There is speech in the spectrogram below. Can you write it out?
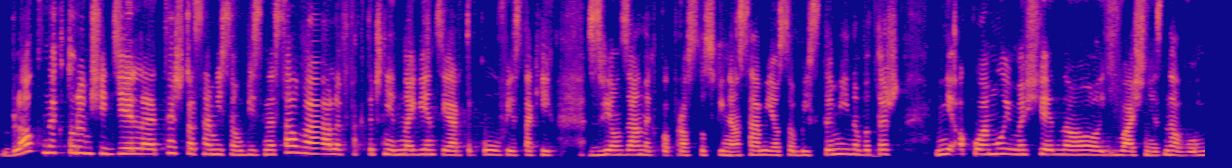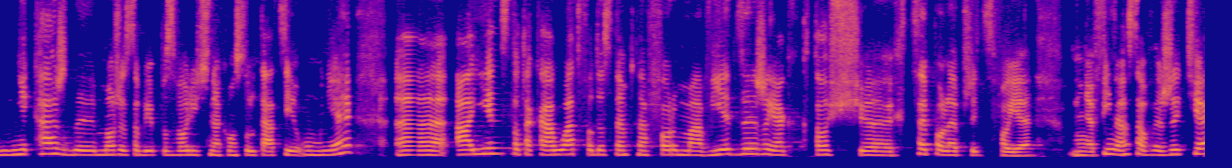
blog, na którym się dzielę. Też czasami są biznesowe, ale faktycznie najwięcej artykułów jest takich związanych po prostu z finansami osobistymi, no bo też nie okłamujmy się, no właśnie znowu, nie każdy może sobie pozwolić na konsultację u mnie, e, a jest to taka łatwo dostępna forma wiedzy, że jak ktoś e, chce polepszyć swoje mm, finansowe życie,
